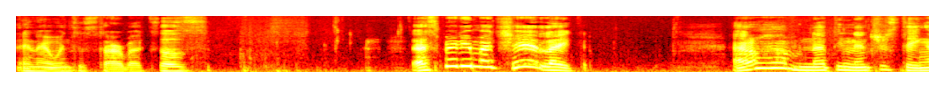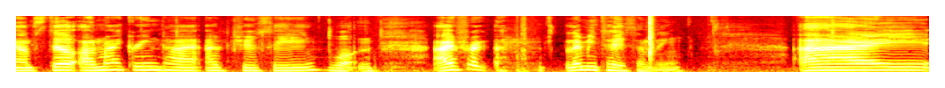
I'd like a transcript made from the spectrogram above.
and I went to Starbucks. So that's pretty much it. Like I don't have nothing interesting. I'm still on my green tie. I'm choosing. Well, I for. Let me tell you something. I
